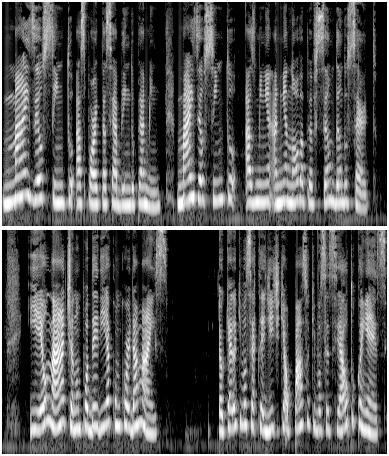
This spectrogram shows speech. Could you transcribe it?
mais eu sinto as portas se abrindo para mim, mais eu sinto as minha, a minha nova profissão dando certo. E eu, Nath, eu não poderia concordar mais. Eu quero que você acredite que ao passo que você se autoconhece,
